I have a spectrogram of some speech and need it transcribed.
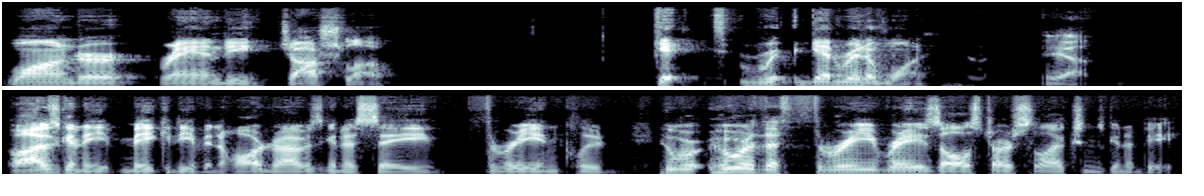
Wander, Randy, Josh Lowe. Get get rid of one. Yeah. Well, I was going to make it even harder. I was going to say three include who are who are the three Rays All Star selections going to be,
